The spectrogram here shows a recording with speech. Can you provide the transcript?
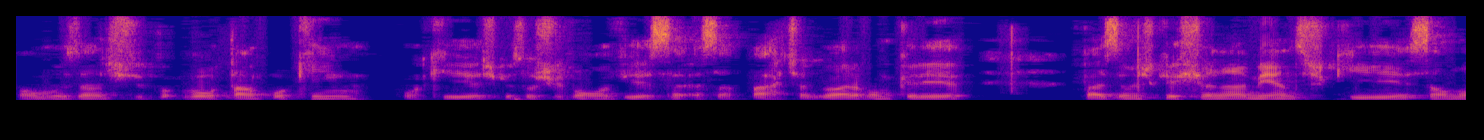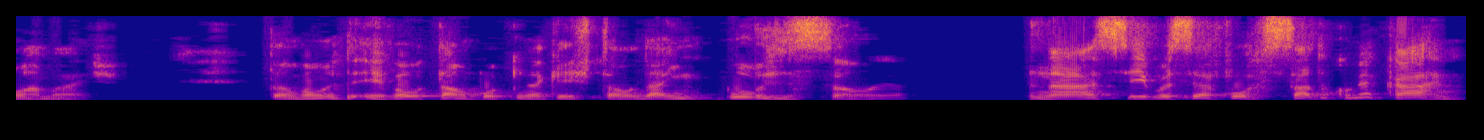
Vamos antes voltar um pouquinho, porque as pessoas que vão ouvir essa, essa parte agora vão querer fazer uns questionamentos que são normais. Então vamos voltar um pouquinho na questão da imposição. Né? Nasce e você é forçado a comer carne.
